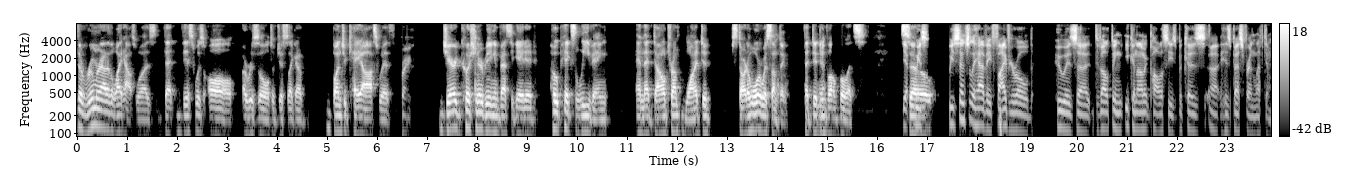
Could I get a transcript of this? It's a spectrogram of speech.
the rumor out of the White House was that this was all a result of just like a bunch of chaos with right. Jared Kushner being investigated, Hope Hicks leaving, and that Donald Trump wanted to start a war with something that didn't yep. involve bullets. Yep. So we, we, essentially have a five year old who is uh, developing economic policies because uh, his best friend left him.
